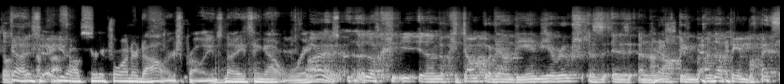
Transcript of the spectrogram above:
Yeah, it's, you know, three or four hundred dollars probably. It's not anything outrageous. look, you know, look, you don't go down the India route, is, is, and I'm not being, I'm not being biased.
